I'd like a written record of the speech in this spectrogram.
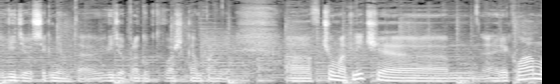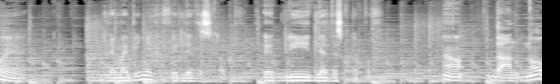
видеосегмента, видеопродуктов вашей компании, а в чем отличие рекламы для мобильников и для десктопов. Э, и для десктопов. А, да, ну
